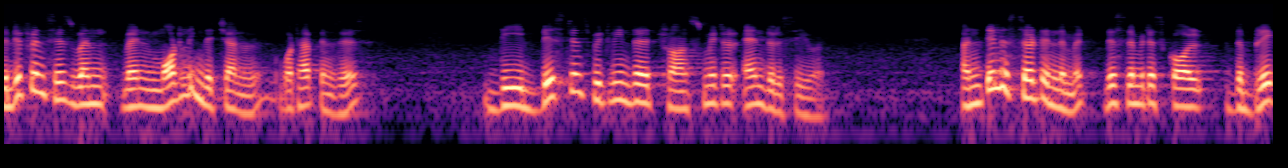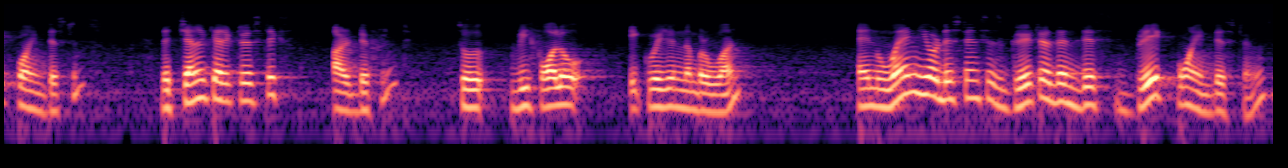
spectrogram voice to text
the difference is when, when modeling the channel what happens is the distance between the transmitter and the receiver until a certain limit this limit is called the breakpoint distance the channel characteristics are different. So, we follow equation number 1 and when your distance is greater than this breakpoint distance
